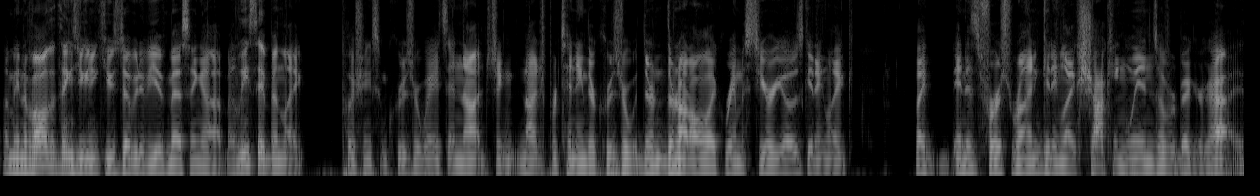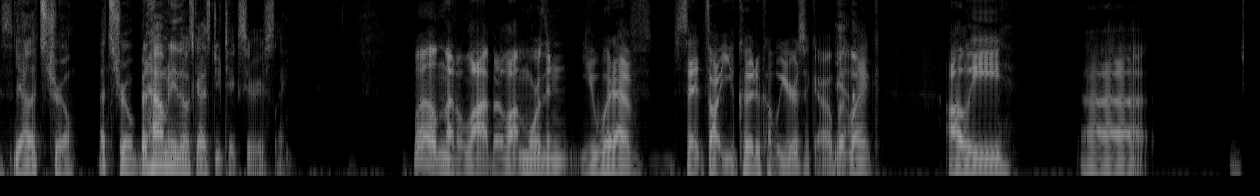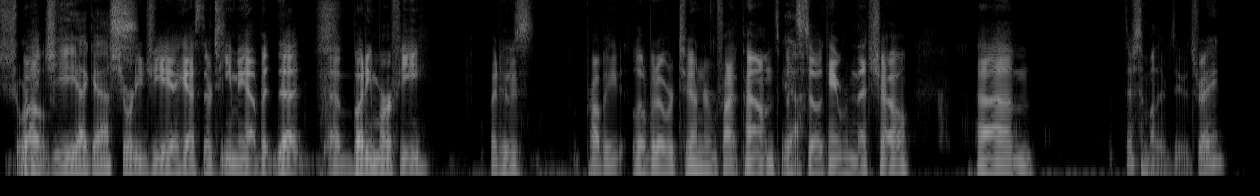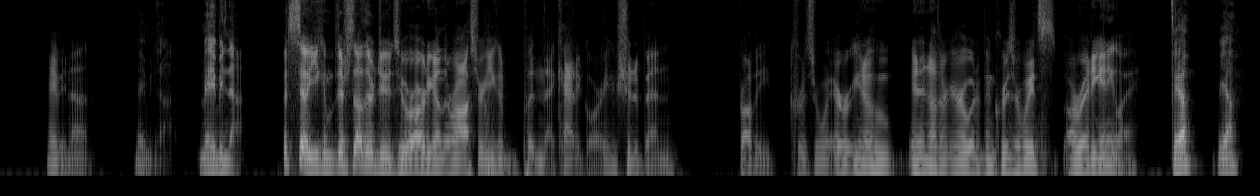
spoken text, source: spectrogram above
I mean, of all the things you can accuse WWE of messing up, at least they've been like pushing some cruiserweights and not not just pretending they're cruiser. They're they're not all like Rey Mysterio's getting like like in his first run getting like shocking wins over bigger guys. Yeah, that's true. That's true. But how many of those guys do you take seriously? Well, not a lot, but a lot more than you would have said thought you could a couple years ago. But Yeah. like Ali, uh, Shorty Well, G, I guess. Shorty G, I guess they're teaming up. But the uh, Buddy Murphy, but who's probably a little bit over 205 pounds, but Yeah. still came from that show. Um, there's some other dudes, right? Maybe not. Maybe not. Maybe not. But still, you can. There's other dudes who are already on the roster you could put in that category who should have been probably cruiserweight, or you know, who in another era would have been cruiserweights already anyway. Yeah, yeah.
